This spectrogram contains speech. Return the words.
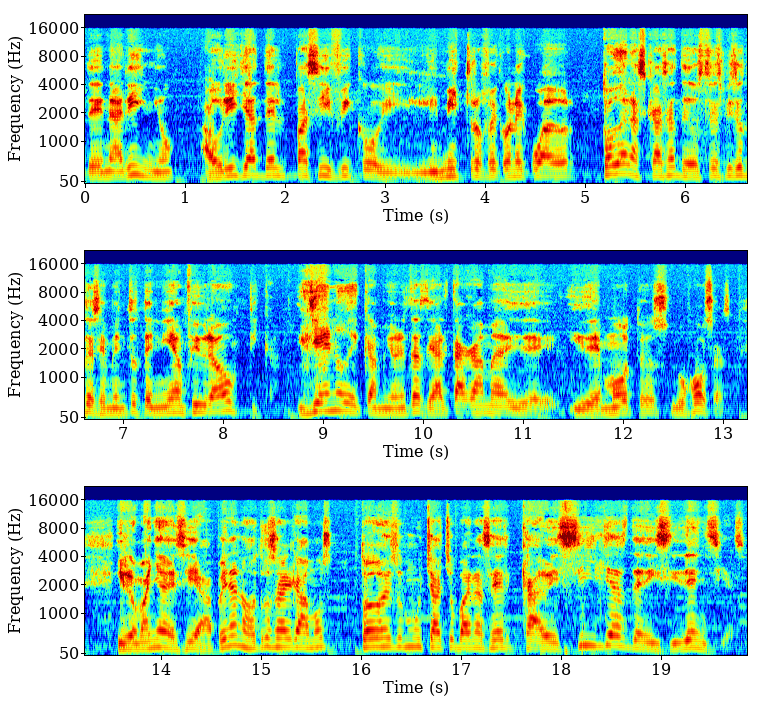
de Nariño, a orillas del Pacífico y limítrofe con Ecuador, todas las casas de dos, tres pisos de cemento tenían fibra óptica, lleno de camionetas de alta gama y de, y de motos lujosas. Y Romaña decía, apenas nosotros salgamos, todos esos muchachos van a ser cabecillas de disidencias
